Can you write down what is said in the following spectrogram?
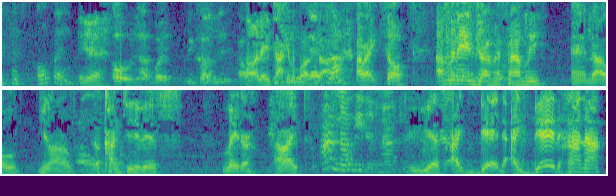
If it's open, Yeah. Oh, no, but because it, Oh, they're talking about That's dog. All right, so I'm gonna oh, enjoy my family, and I'll, you know, I'll oh. continue this later. All right. I know he did not just. Yes, I did. I did, Hannah.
